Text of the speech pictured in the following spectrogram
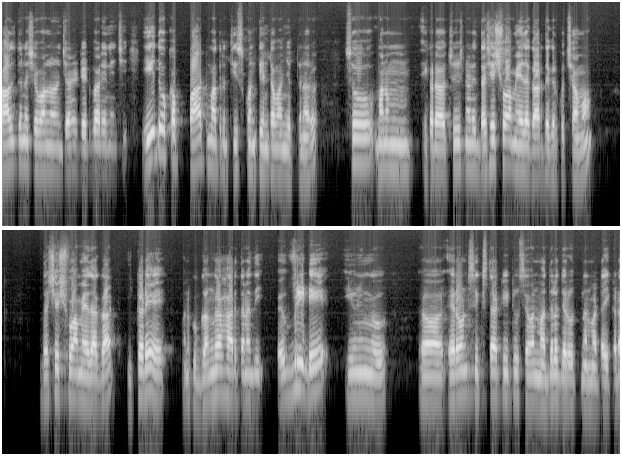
కాలుతున్న శవంలో నుంచి అంటే డెడ్ బాడీ నుంచి ఏదో ఒక పార్ట్ మాత్రం తీసుకొని తింటామని చెప్తున్నారు. సో మనం ఇక్కడ చూసినట్టు దశశ్వామేధ ఘాట్ దగ్గరకు వచ్చాము. దశశ్వామేధ ఘాట్ ఇక్కడే మనకు గంగా హారతి అనేది every day evening around six thirty to seven మధ్యలో జరుగుతుంది అనమాట ఇక్కడ.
